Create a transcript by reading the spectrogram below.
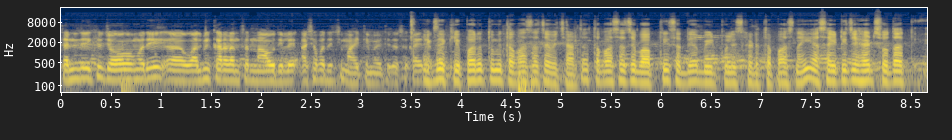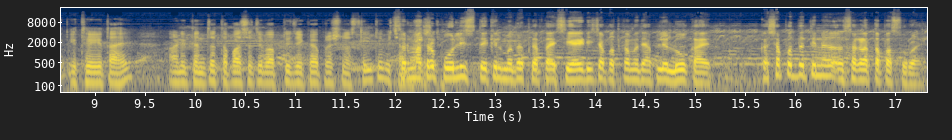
त्यांनी देखील जबाबामध्ये वाल्मिक कराडांचं नाव दिले अशा पद्धतीची माहिती मिळते. तसं काय एक्झॅक्टली परत तुम्ही तपासाचा विचारता तपासाच्या बाबतीत सध्या बीड पोलीसकडे तपास नाही. एस आय टीचे हेड स्वतः इथे येत आहे. आणि त्यांच्या तपासाच्या बाबतीत जे काय प्रश्न असतील ते सर विचार मात्र पोलीस देखील मदत करताय. सीआयडीच्या पथकामध्ये आपले लोक आहेत. कशा पद्धतीनं सगळा तपास सुरू आहे?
